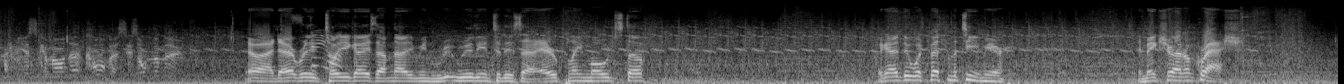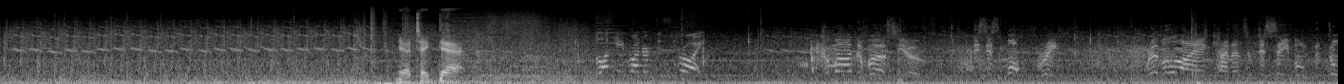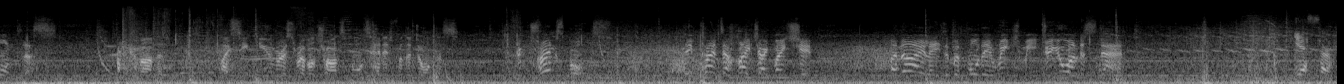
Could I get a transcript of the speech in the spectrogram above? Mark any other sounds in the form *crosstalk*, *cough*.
Yes, Commander. Corvus is on the move. Uh, did I really tell you guys I'm not even re really into this uh, airplane mode stuff? I gotta do what's best for the team here. And make sure I don't crash. Yeah, take that. Blockade runner destroyed. Commander Versio, this is Moff Raythe. Rebel ion cannons have disabled the Dauntless. Commander, I see numerous rebel transports headed for the Dauntless. Transports? They plan to hijack my ship. Annihilate them before they reach me. Do you understand? Yes, sir.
